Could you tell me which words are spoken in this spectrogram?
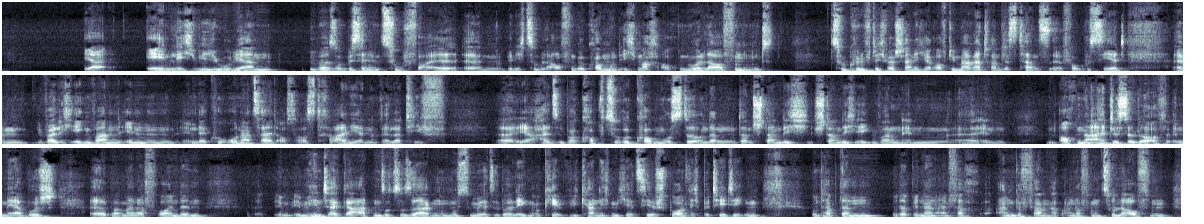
ja, ähnlich wie Julian über so ein bisschen den Zufall ähm, bin ich zum Laufen gekommen und ich mache auch nur Laufen und zukünftig wahrscheinlich auch auf die Marathondistanz äh, fokussiert, ähm, weil ich irgendwann in, in der Corona-Zeit aus Australien relativ äh, ja, Hals über Kopf zurückkommen musste. Und dann, dann stand, ich, stand ich irgendwann in, äh, in, in auch nahe Düsseldorf in Meerbusch äh, bei meiner Freundin äh, im, im Hintergarten sozusagen und musste mir jetzt überlegen, okay, wie kann ich mich jetzt hier sportlich betätigen? Und habe dann oder bin dann einfach angefangen, habe angefangen zu laufen.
